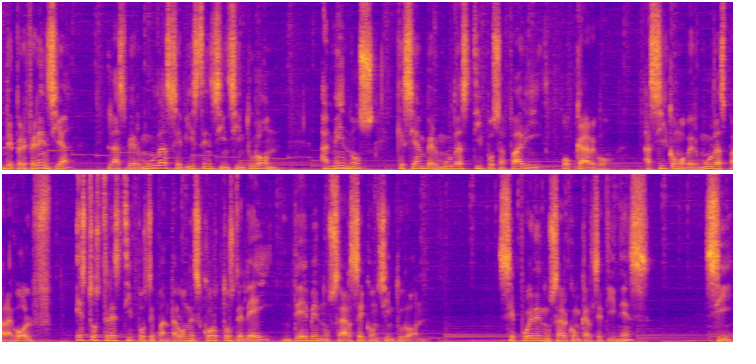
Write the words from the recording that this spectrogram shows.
De preferencia, las bermudas se visten sin cinturón, a menos que sean bermudas tipo safari o cargo, así como bermudas para golf. Estos tres tipos de pantalones cortos de ley deben usarse con cinturón. ¿Se pueden usar con calcetines? Sí,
